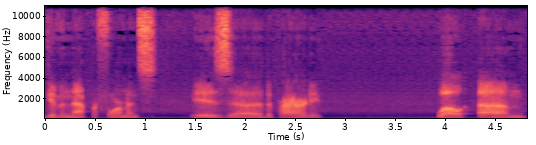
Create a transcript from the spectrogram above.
given that performance is the priority. Well, um,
